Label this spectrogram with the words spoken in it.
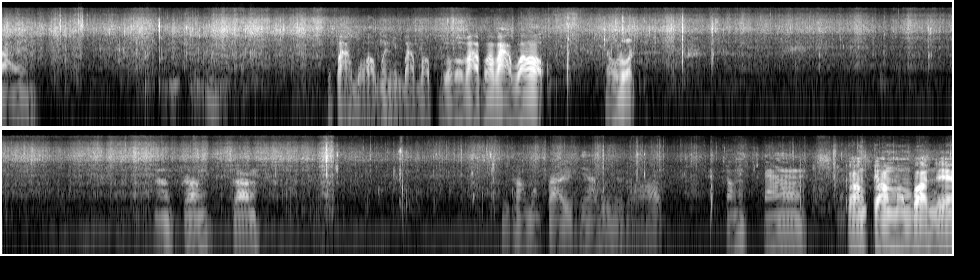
ตายกูปากบอกมันนี่บาบอกบัวบาบาบาบาเอาหลด จังจังมึงทางมึงปลาแหมึงเห็นหรอจังจ้ากล้องจองมองบ่อนเนี่ย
